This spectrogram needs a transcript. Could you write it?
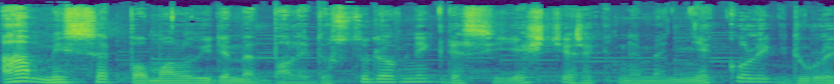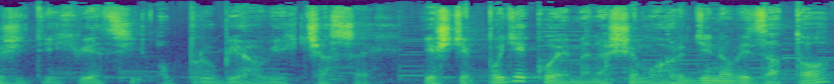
A my se pomalu jdeme bali do studovny, kde si ještě řekneme několik důležitých věcí o průběhových časech. Ještě poděkujeme našemu hrdinovi za to,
